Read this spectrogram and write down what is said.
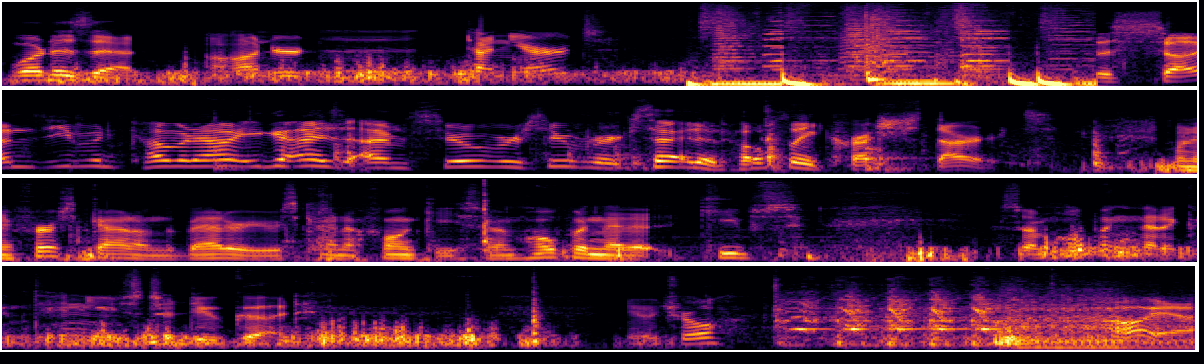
What is that, 110 yards? The sun's even coming out, you guys. I'm super, super excited. Hopefully Crush starts. When I first got him, the battery was kind of funky, so I'm hoping that it keeps, so I'm hoping that it continues to do good. Neutral? Oh yeah.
